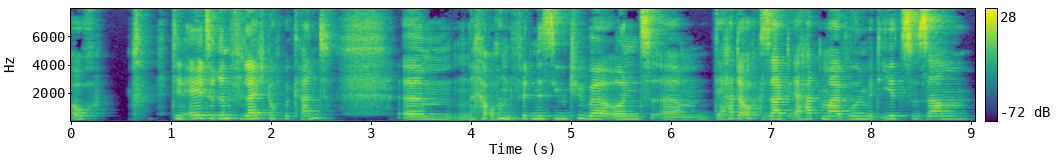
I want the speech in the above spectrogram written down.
auch den Älteren vielleicht noch bekannt, ähm, auch ein Fitness-YouTuber und ähm, der hatte auch gesagt, er hat mal wohl mit ihr zusammen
